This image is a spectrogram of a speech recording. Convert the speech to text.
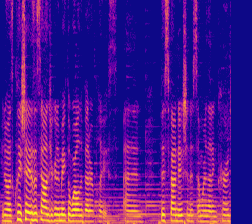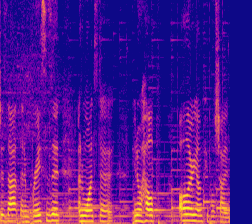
you know, as cliche as it sounds, you're gonna make the world a better place. And this foundation is somewhere that encourages that, that embraces it, and wants to, you know, help all our young people shine.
